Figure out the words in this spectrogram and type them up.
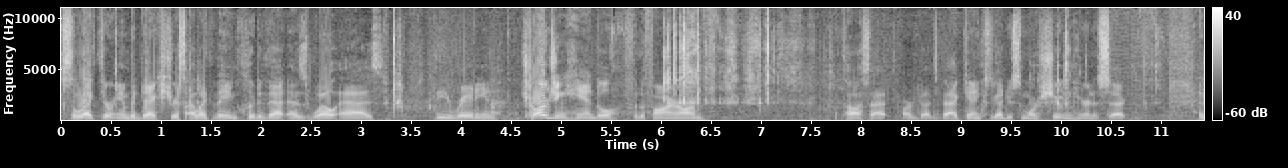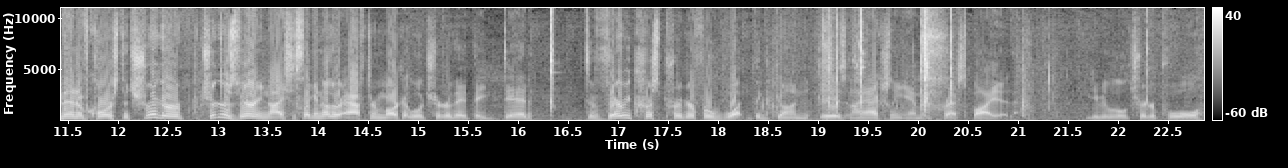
selector ambidextrous. I like that they included that as well as the Radian charging handle for the firearm. Toss that our guts back in because we gotta do some more shooting here in a sec. And then of course the trigger, trigger is very nice. It's like another aftermarket little trigger that they did. It's a very crisp trigger for what the gun is and I actually am impressed by it. Give you a little trigger pull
